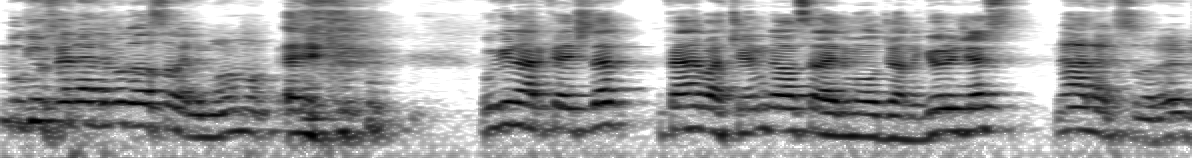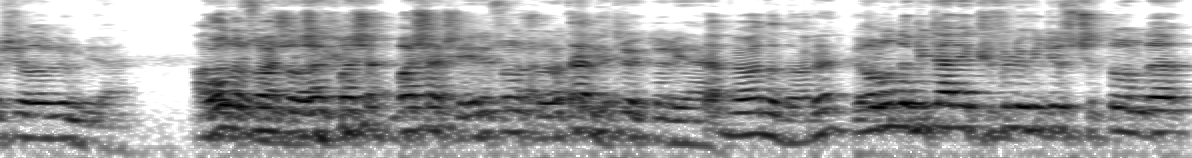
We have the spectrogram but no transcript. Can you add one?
Bugün Fenerli mi Galatasaraylı mı? Onu Evet. Bugün arkadaşlar Fenerbahçe'nin mi Galatasaraylı mı olacağını göreceğiz. ne alakası var? Öyle bir şey olabilir mi ya? Adam Olur sonuç bence. olarak Başak, Başakşehir'in sonuç olarak Tabii. teknik direktörü yani. Tabii o da doğru. Ve onun da bir tane küfürlü videosu çıktı onu da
